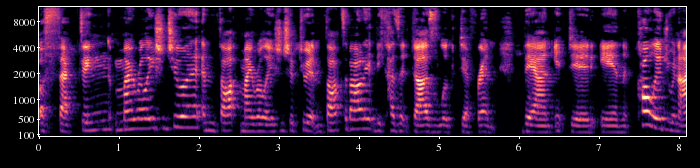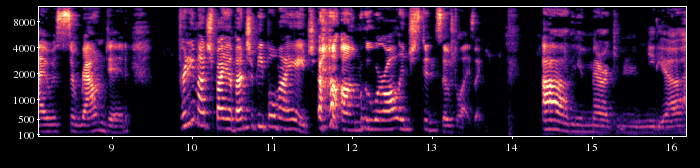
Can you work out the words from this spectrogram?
affecting my relation to it and thought my relationship to it and thoughts about it because it does look different than it did in college when I was surrounded pretty much by a bunch of people my age um, who were all interested in socializing. Ah, the American media.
